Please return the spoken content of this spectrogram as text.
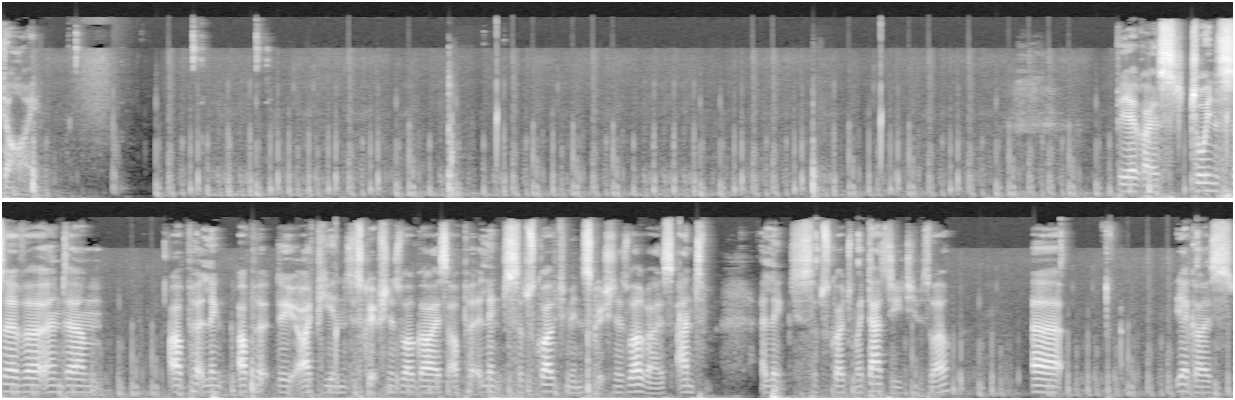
die. But yeah, guys, join the server, and um, I'll put a link. I'll put the IP in the description as well, guys. I'll put a link to subscribe to me in the description as well, guys, and a link to subscribe to my dad's YouTube as well. Uh, yeah, guys.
